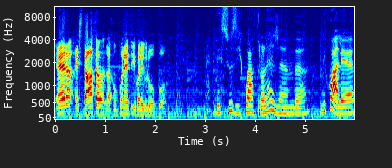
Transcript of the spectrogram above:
Era, è stata la componente di quale gruppo? The Susi 4 Legend. Di quale?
